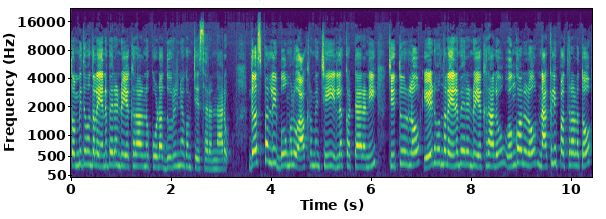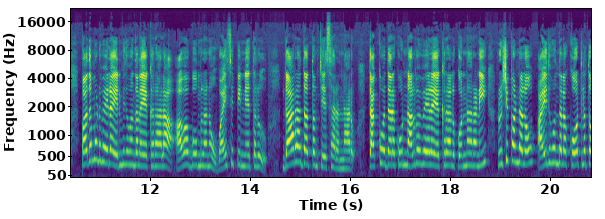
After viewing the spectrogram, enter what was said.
తొమ్మిది వందల ఎనభై రెండు ఎకరాలను కూడా దుర్వినియోగం చేశారన్నారు. దస్పల్లి భూములు ఆక్రమించి ఇళ్ళ కట్టారని చిత్తూరులో ఏడు వందల ఎనభై రెండు ఎకరాలు ఒంగోలులో నకిలీ పత్రాలతో పదమూడు వేల ఎనిమిది వందల ఎకరాల ఆవ భూములను వైసీపీ నేతలు దారాదత్తం చేశారన్నారు. తక్కువ ధరకు నలభై వేల ఎకరాలు కొన్నారని ఋషికొండలో ఐదు వందల కోట్లతో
